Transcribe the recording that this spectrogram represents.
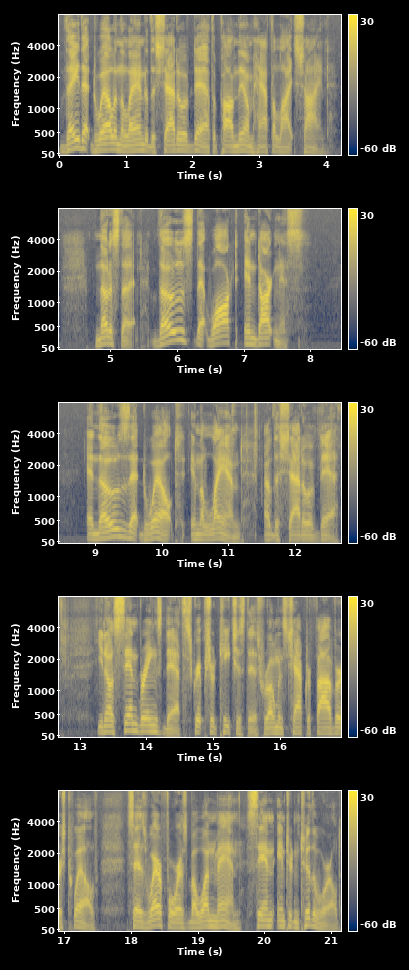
They that dwell in the land of the shadow of death, upon them hath the light shined. Notice that. Those that walked in darkness and those that dwelt in the land of the shadow of death. You know, sin brings death. Scripture teaches this. Romans chapter 5 verse 12 says, "Wherefore as by one man sin entered into the world,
